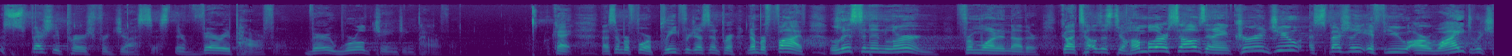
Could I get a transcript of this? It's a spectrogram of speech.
especially prayers for justice. They're very powerful, very world changing powerful. Okay, that's number four. Plead for justice in prayer. Number five, listen and learn from one another. God tells us to humble ourselves, and I encourage you, especially if you are white, which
